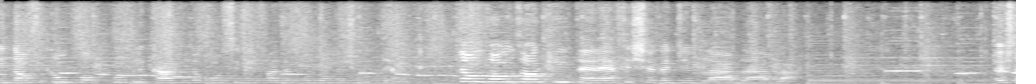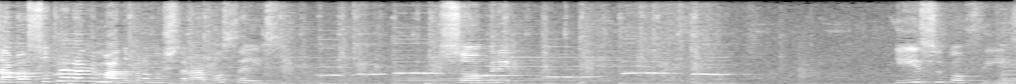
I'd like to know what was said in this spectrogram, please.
então fica um pouco complicado de eu conseguir fazer tudo ao mesmo tempo. Então vamos ao que interessa e chega de blá blá blá. Eu estava super animada para mostrar a vocês sobre isso que eu fiz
